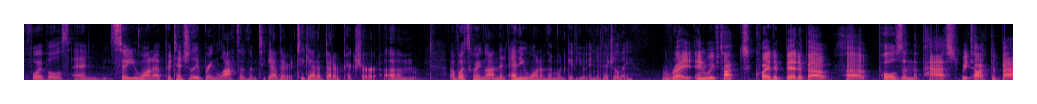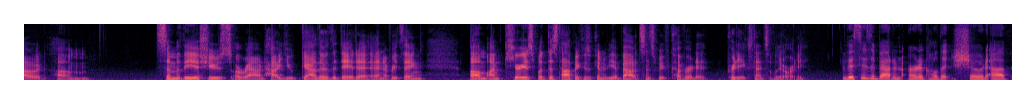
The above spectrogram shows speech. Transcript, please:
foibles and so you want to potentially bring lots of them together to get a better picture um, of what's going on than any one of them would give you individually Right. And we've talked quite a bit about uh, polls in the past. We talked about um, some of the issues around how you gather the data and everything. Um, I'm curious what this topic is going to be about since we've covered it pretty extensively already. This is about an article that showed up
